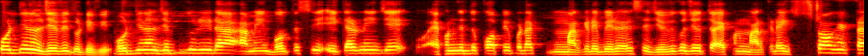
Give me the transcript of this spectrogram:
original Jvco TV original Jvco টিভিটা আমি বলতেছি এই কারণেই যে এখন কিন্তু কপি প্রোডাক্ট মার্কেটে বের হয়ে গেছে জেভিকো যেহেতু এখন মার্কেটে স্ট্রং একটা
